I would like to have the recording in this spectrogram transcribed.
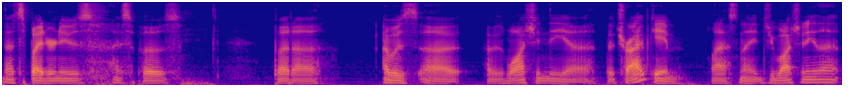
that's spider news, I suppose. But uh, I was uh, I was watching the uh, the tribe game last night. Did you watch any of that?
